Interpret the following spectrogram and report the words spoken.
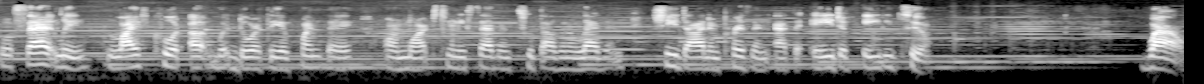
Well, sadly, life caught up with Dorothea Puente on March 27, 2011. She died in prison at the age of 82. Wow.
